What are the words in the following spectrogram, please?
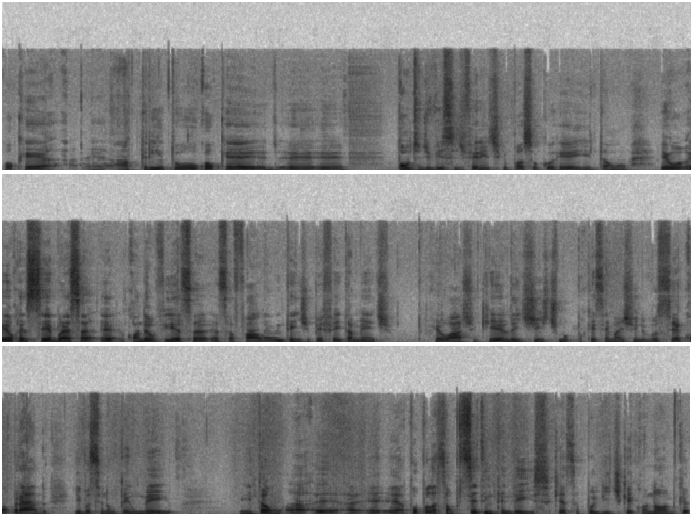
qualquer atrito ou qualquer ponto de vista diferente que possa ocorrer aí. Então, eu, eu recebo essa, quando eu vi essa, essa fala, eu entendi perfeitamente, porque eu acho que é legítimo, porque você imagina, você é cobrado e você não tem um meio, então, a, a, a, a, população precisa entender isso, que essa política econômica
